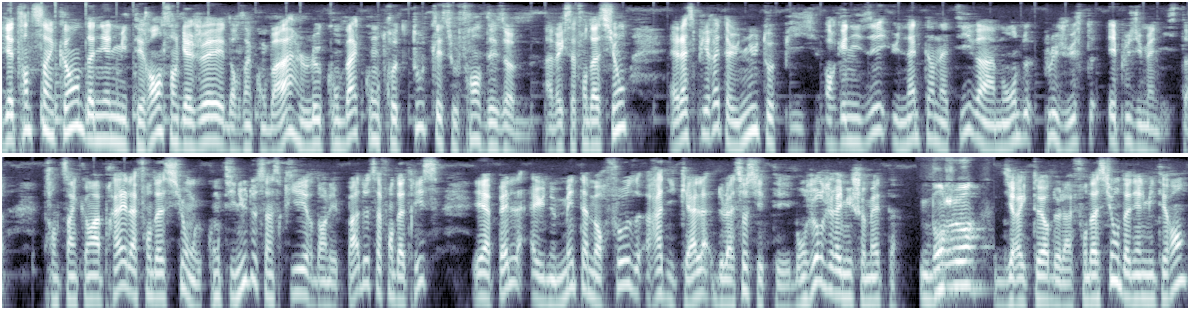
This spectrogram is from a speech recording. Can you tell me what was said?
Il y a 35 ans, Daniel Mitterrand s'engageait dans un combat, le combat contre toutes les souffrances des hommes. Avec sa fondation, elle aspirait à une utopie, organiser une alternative à un monde plus juste et plus humaniste. 35 ans après, la fondation continue de s'inscrire dans les pas de sa fondatrice et appelle à une métamorphose radicale de la société. Bonjour Jérémy Chomette. Bonjour. Directeur de la fondation Daniel Mitterrand.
